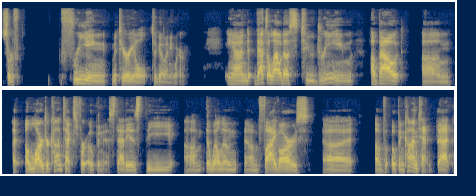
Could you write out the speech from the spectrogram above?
sort of freeing material to go anywhere, and that's allowed us to dream about um, a, a, larger context for openness. That is the um, the well-known um, five R's uh, of open content. That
